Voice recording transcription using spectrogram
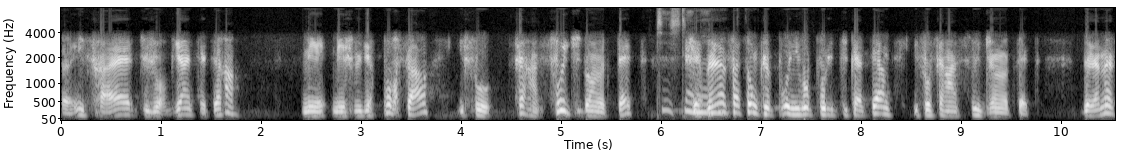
Israël, toujours bien, etc. Mais mais je veux dire pour ça, il faut faire un switch dans notre tête. De la même façon que au niveau politique interne, il faut faire un switch dans notre tête de la même,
